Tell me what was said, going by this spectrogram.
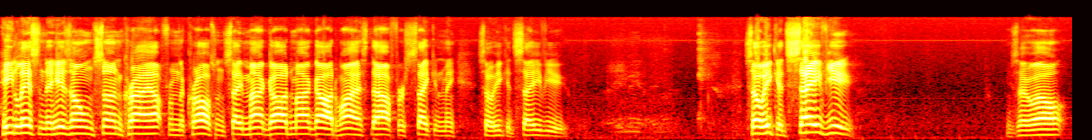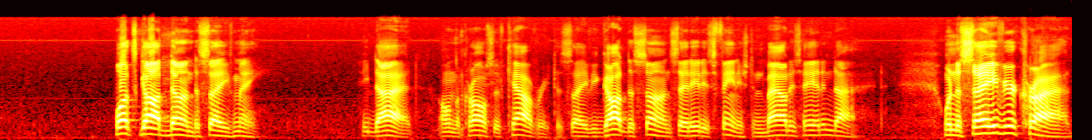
he listened to his own son cry out from the cross and say, My God, my God, why hast thou forsaken me? So he could save you. Amen. So he could save you. You say, Well, what's God done to save me? He died on the cross of Calvary to save you. God the Son said, It is finished, and bowed his head and died. When the Savior cried,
